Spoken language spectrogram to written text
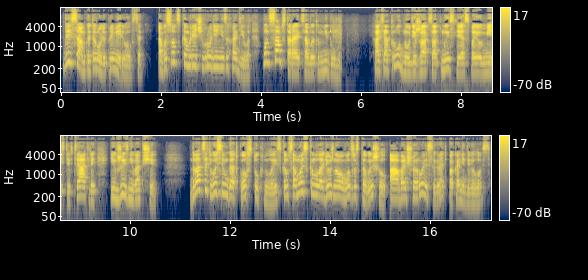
да и сам к этой роли примеривался. О Высоцком речь вроде и не заходила, он сам старается об этом не думать. Хотя трудно удержаться от мысли о своем месте в театре и в жизни вообще. Двадцать восемь годков стукнуло, из комсомольско-молодежного возраста вышел, а большой роли сыграть пока не довелось.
